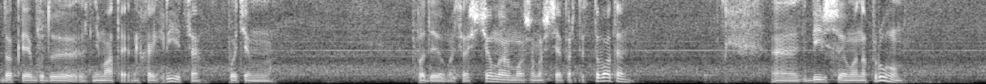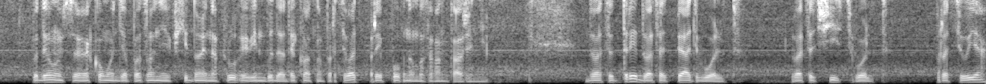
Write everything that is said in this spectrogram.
Доки я буду знімати, нехай гріється, потім подивимося, що ми можемо ще протестувати. Е, Збільшуємо напругу. Подивимося, в якому діапазоні вхідної напруги він буде адекватно працювати при повному завантаженні. 23-25 вольт, 26 вольт працює.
